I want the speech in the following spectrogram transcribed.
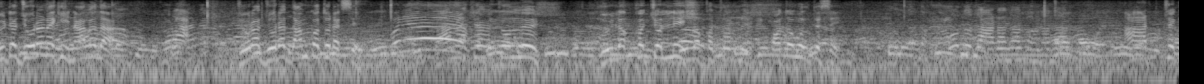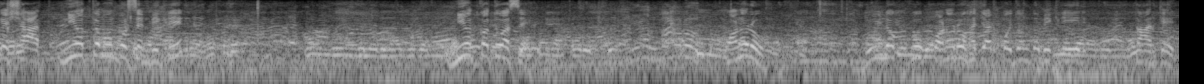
দুইটা জোড়া নাকি? না আলাদা? জোড়া জোড়ার দাম কত রাখছে? চল্লিশ। দুই লক্ষ চল্লিশ। লক্ষ চল্লিশ। কত বলতেছে? আট থেকে সাত। নিয়ত কেমন করছেন বিক্রির? নিয়ত কত আছে? পনেরো। দুই লক্ষ পনেরো হাজার পর্যন্ত বিক্রির টার্গেট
